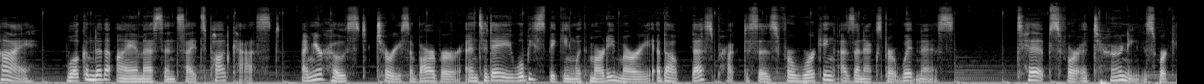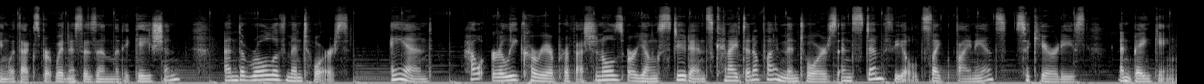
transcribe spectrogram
Hi, welcome to the IMS Insights podcast. I'm your host, Teresa Barber, and today we'll be speaking with Marty Murray about best practices for working as an expert witness, tips for attorneys working with expert witnesses in litigation, and the role of mentors, and how early career professionals or young students can identify mentors in STEM fields like finance, securities, and banking.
